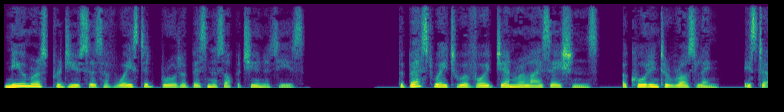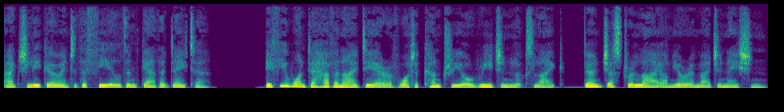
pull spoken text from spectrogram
numerous producers have wasted broader business opportunities. The best way to avoid generalizations, according to Rosling, is to actually go into the field and gather data. If you want to have an idea of what a country or region looks like, don't just rely on your imagination.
